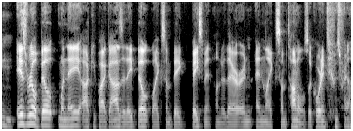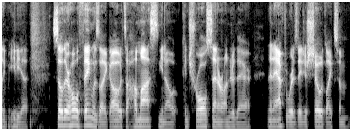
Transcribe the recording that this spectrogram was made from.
Mhm. Israel built when they occupied Gaza, they built like some big basement under there and and like some tunnels, according to Israeli media. So their whole thing was like, oh, it's a Hamas, you know, control center under there. And then afterwards, they just showed like some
